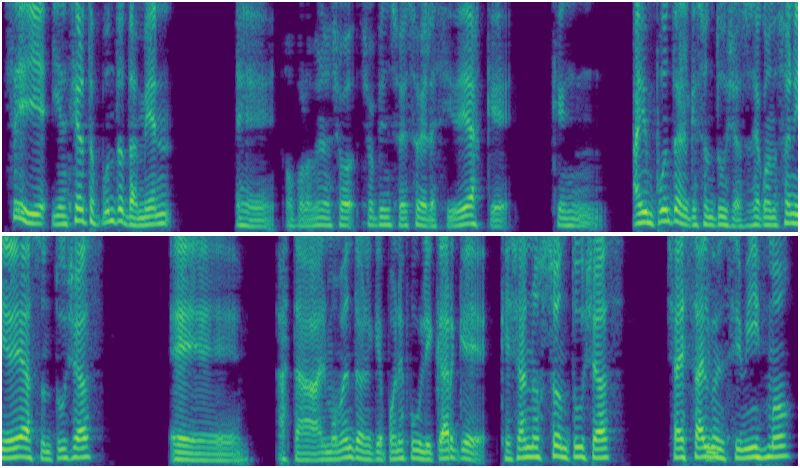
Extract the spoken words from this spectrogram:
Sí, y en cierto punto también, eh, o por lo menos yo, yo pienso eso de las ideas, que, que hay un punto en el que son tuyas. O sea, cuando son ideas, son tuyas. Eh, hasta el momento en el que pones publicar que, que ya no son tuyas, ya es algo en sí mismo.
